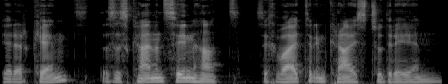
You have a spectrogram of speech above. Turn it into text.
Er erkennt, dass es keinen Sinn hat, sich weiter im Kreis zu drehen.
